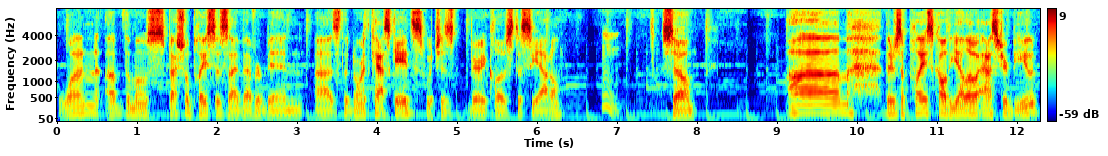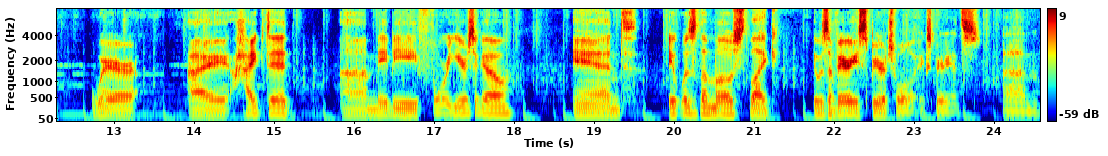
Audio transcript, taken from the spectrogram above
one of the most special places I've ever been uh, is the North Cascades, which is very close to Seattle. Hmm. So, um, there's a place called Yellow Aster Butte where I hiked it um, maybe four years ago, and it was the most like it was a very spiritual experience. Um,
